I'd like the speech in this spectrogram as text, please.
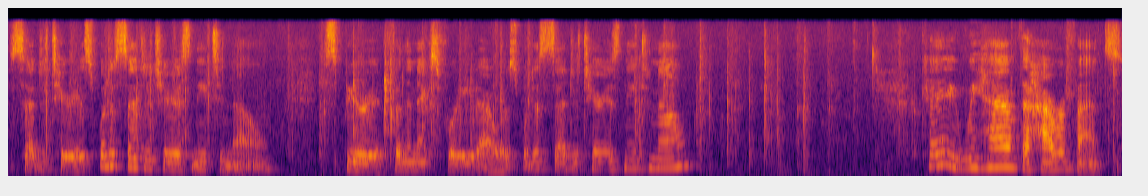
Sagittarius. What does Sagittarius need to know? Spirit for the next 48 hours. What does Sagittarius need to know? Okay, we have the Hierophant.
